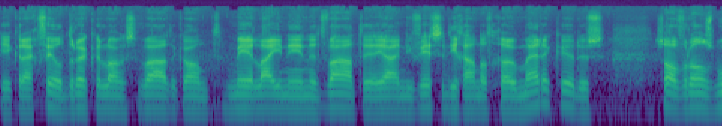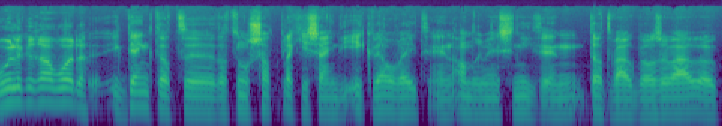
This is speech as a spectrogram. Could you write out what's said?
Je krijgt veel drukker langs de waterkant, meer lijnen in het water. Ja, en die vissen die gaan dat gewoon merken. Dus het zal voor ons moeilijker gaan worden. Ik denk dat, uh, dat er nog zat plekjes zijn die ik wel weet en andere mensen niet. En dat wou ik wel zo houden ook.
